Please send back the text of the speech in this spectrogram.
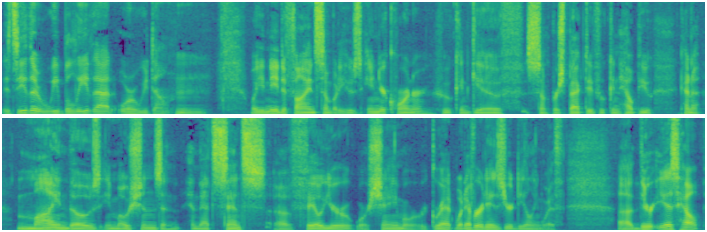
it's either we believe that or we don't hmm. well you need to find somebody who's in your corner who can give some perspective who can help you kind of mind those emotions and, and that sense of failure or shame or regret, whatever it is you're dealing with. Uh, there is help,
